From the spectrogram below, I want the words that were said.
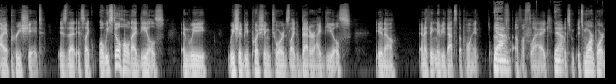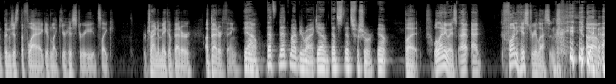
I appreciate is that it's like, well, we still hold ideals, and we we should be pushing towards like better ideals, you know. And I think maybe that's the point Yeah. of, of a flag. Yeah. It's it's more important than just the flag and like your history. It's like we're trying to make a better a better thing. Yeah. You know? That that might be right. Yeah. That's that's for sure. Yeah. But well, anyways, I, I, fun history lesson. yeah.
